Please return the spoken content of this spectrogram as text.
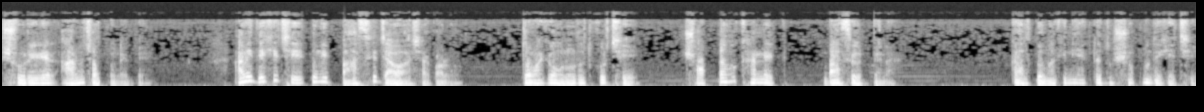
শরীরের আরও যত্ন নেবে। আমি দেখেছি তুমি বাসে যাওয়া আসা করো। তোমাকে অনুরোধ করছি, সপ্তাহ খানেক বাসে উঠবে না। কাল তোমাকে নিয়ে একটা দুঃস্বপ্ন দেখেছি।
